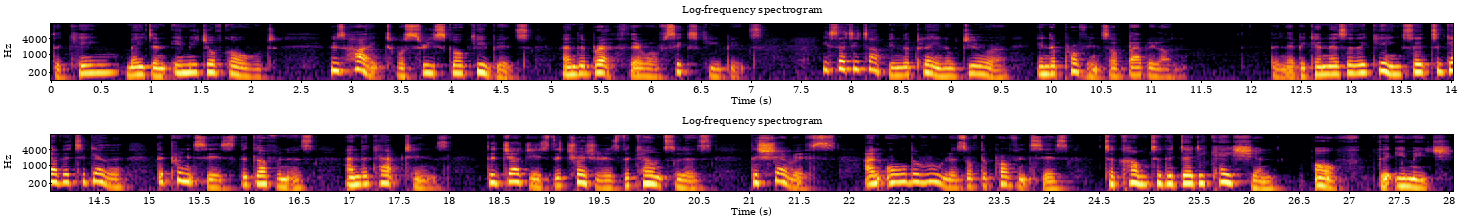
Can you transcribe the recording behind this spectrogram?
the king made an image of gold, whose height was threescore cubits, and the breadth thereof six cubits. He set it up in the plain of Dura, in the province of Babylon. Then Nebuchadnezzar the king sent to gather together the princes, the governors, and the captains, the judges, the treasurers, the councillors, the sheriffs, and all the rulers of the provinces to come to the dedication of the image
